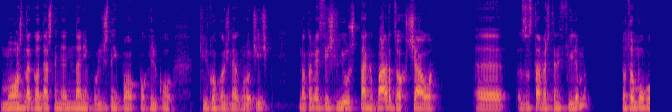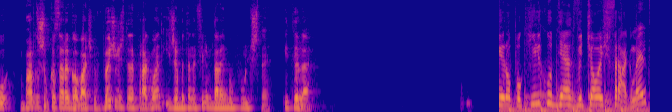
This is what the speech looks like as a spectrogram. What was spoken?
Można go dać na, na niepubliczny i po, po kilku, kilku godzinach wrócić. Natomiast jeśli już tak bardzo chciał zostawiać ten film, no to mógł bardzo szybko zareagować, wyciąć ten fragment i żeby ten film dalej był publiczny. I tyle. Dopiero po kilku dniach wyciąłeś fragment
